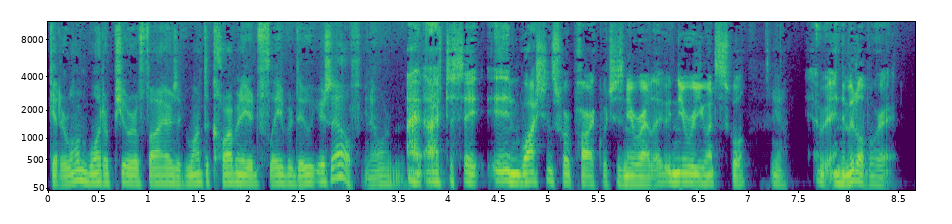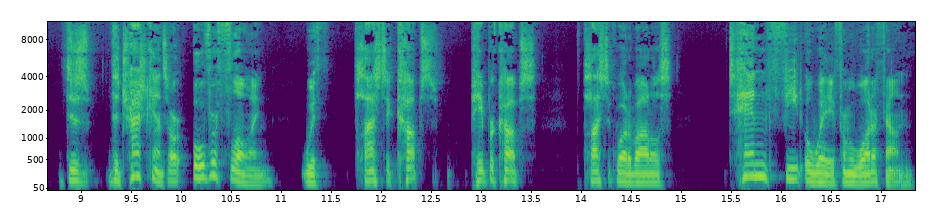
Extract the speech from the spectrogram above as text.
get our own water purifiers. If you want the carbonated flavor, do it yourself, you know? I, I have to say, in Washington Square Park, which is near where, near where you went to school, yeah, in the middle of where, there's, the trash cans are overflowing with plastic cups, paper cups, plastic water bottles, 10 feet away from a water fountain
